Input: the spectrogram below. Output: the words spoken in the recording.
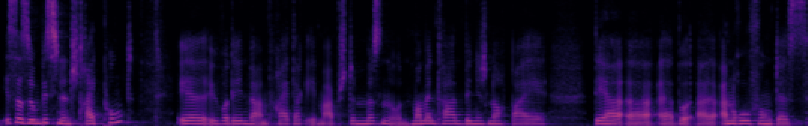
ist das so ein bisschen ein Streitpunkt, äh, über den wir am Freitag eben abstimmen müssen. Und momentan bin ich noch bei der äh, äh, äh Anrufung des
